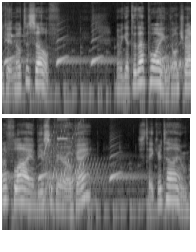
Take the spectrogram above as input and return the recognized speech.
Okay, note to self. When we get to that point, don't try to fly and be a superhero, okay? Just take your time.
